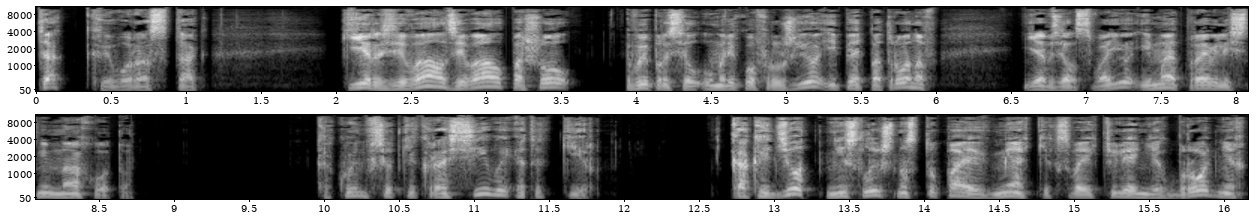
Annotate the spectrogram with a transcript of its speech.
так его раз так. Кир зевал, зевал, пошел, выпросил у моряков ружье и пять патронов. Я взял свое, и мы отправились с ним на охоту. Какой он все-таки красивый, этот Кир! Как идет, неслышно ступая в мягких своих тюленьях броднях,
